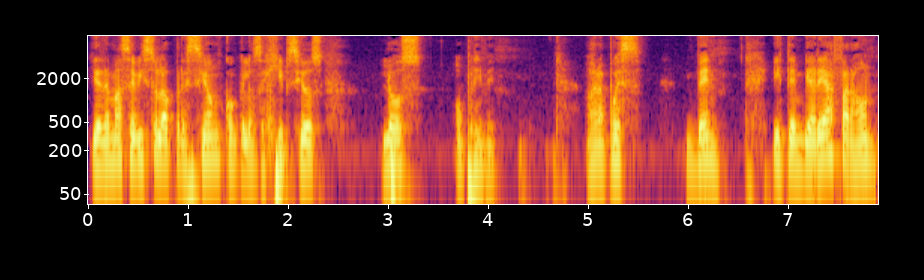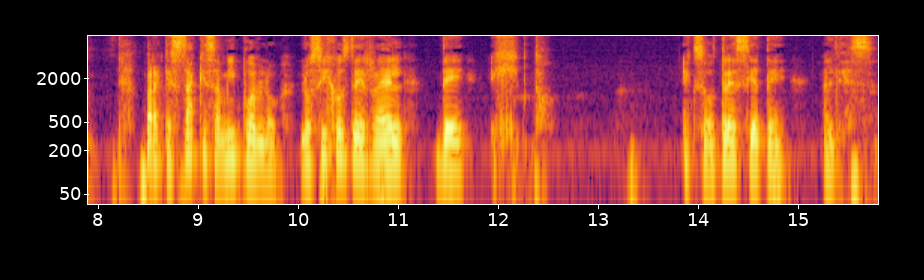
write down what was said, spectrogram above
y además he visto la opresión con que los egipcios los oprimen. Ahora pues, ven, y te enviaré a Faraón, para que saques a mi pueblo, los hijos de Israel, de Egipto. Éxodo 3, 7 al 10.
